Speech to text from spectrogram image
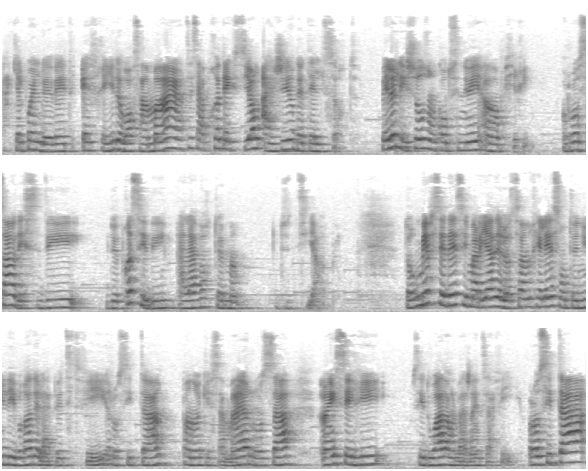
à quel point elle devait être effrayée de voir sa mère, sa protection agir de telle sorte. Mais là, les choses ont continué à empirer. Rosa a décidé de procéder à l'avortement du diable. Donc Mercedes et Maria de Los Angeles ont tenu les bras de la petite fille, Rosita, pendant que sa mère, Rosa, a inséré ses doigts dans le vagin de sa fille. Rosita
